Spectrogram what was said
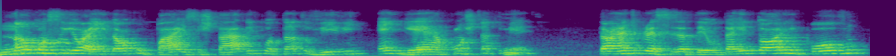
Não conseguiu ainda ocupar esse Estado e, portanto, vive em guerra constantemente. Então, a gente precisa ter um território, um povo,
